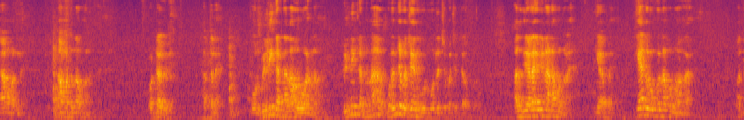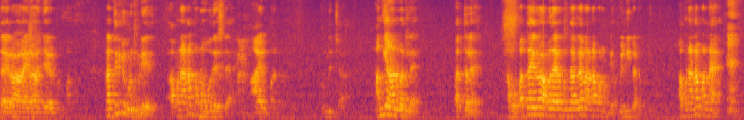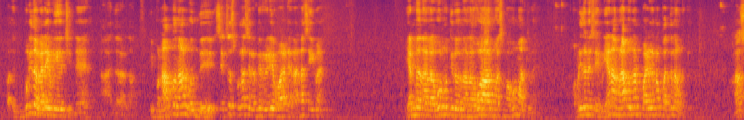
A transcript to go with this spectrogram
யாரும் வரல. நான் மட்டும்தான் உட்காந்துருந்தேன் ஒட்டா வீடு கத்தலை ஒரு பில்டிங் கட்டினா தான் வருவான்னா பில்டிங் கட்டினா குறைஞ்சபட்சம் எனக்கு ஒரு ஒரு லட்சம் பட்சம் தேவைப்படும். அதுக்கு எல்லாருக்கிட்டையும் நான் என்ன பண்ணுவேன்? கேட்பேன். கேட்குறவங்க என்ன பண்ணுவாங்க. பத்தாயிரம் ஆயிரம் அஞ்சாயிரம் கொடுப்பாங்க. நான் திருப்பி கொடுக்க முடியாது. அப்போ நான் என்ன பண்ணுவேன்? உபதேசத்தை ஆயிரம் ரூபாய் புரிஞ்சுச்சா? அங்கேயும் ஆள் வரல. பத்தலை. அப்போ பத்தாயிரம் ஐம்பதாயிரம் கொடுத்தாக்கா நான் என்ன பண்ண முடியும்? பில்டிங் கட்ட முடியும். அப்போ நான் என்ன பண்ணேன்? புரியுதா விலை எப்படி ஏறிச்சுன்னு அதனால தான். இப்போ நாற்பது நாள் வந்து சக்ஸஸ்ஃபுல்லாக சில பேர் வெளியே வாழ்ந்தேன் நான் என்ன செய்வேன்? எண்பது நாளாவோ நூற்றி இருபது நாளாவோ ஆறு மாதமாவோ மாற்றுவேன் அப்படி தானே செய்ய முடியும். ஏன்னா அவன் நாற்பது நாள் பழகினா பத்தலாம் அவனுக்கு ஆனால்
